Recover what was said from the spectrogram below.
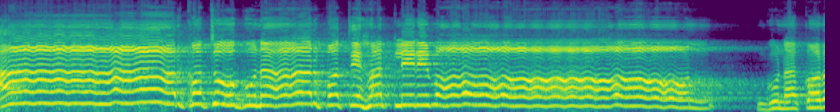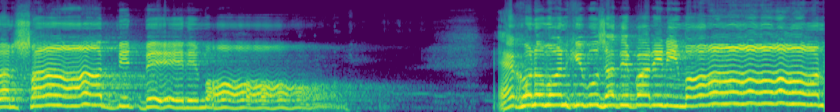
আর কত গুনার পথে হাঁটলে রে মন? গুণা করার স্বাদ বিটবে রে মন। এখনও মনকে বুঝাতে পারিনি মন।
